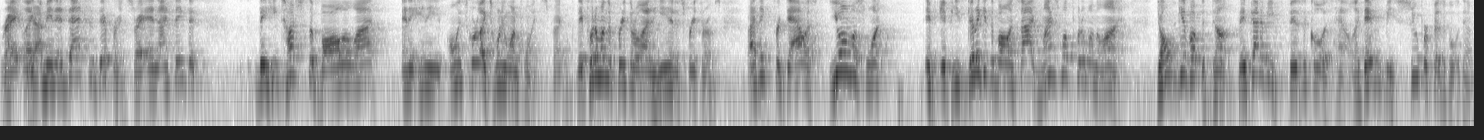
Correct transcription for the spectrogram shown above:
right? Like, Yeah. I mean, that's the difference, right? And I think that they, he touched the ball a lot, and he, and he only scored like 21 points, right? They put him on the free throw line, and he hit his free throws. But I think for Dallas, you almost want if if he's gonna get the ball inside, might as well put him on the line. Don't give up the dunk. They've got to be physical as hell. Like they would be super physical with him.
